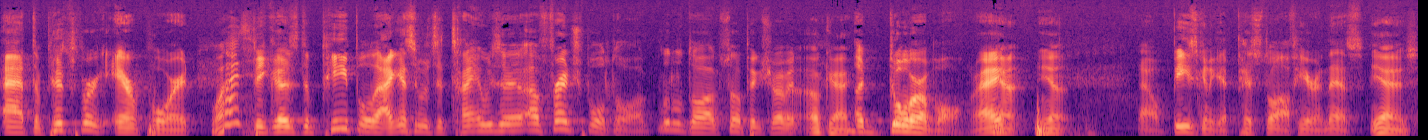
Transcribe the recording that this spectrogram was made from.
at the Pittsburgh airport. What? Because the people, I guess it was a tiny, it was a, a French bulldog, little dog. Saw a picture of it. Okay. Adorable, right? Yeah. Yeah. Now B's gonna get pissed off hearing this. Yes.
